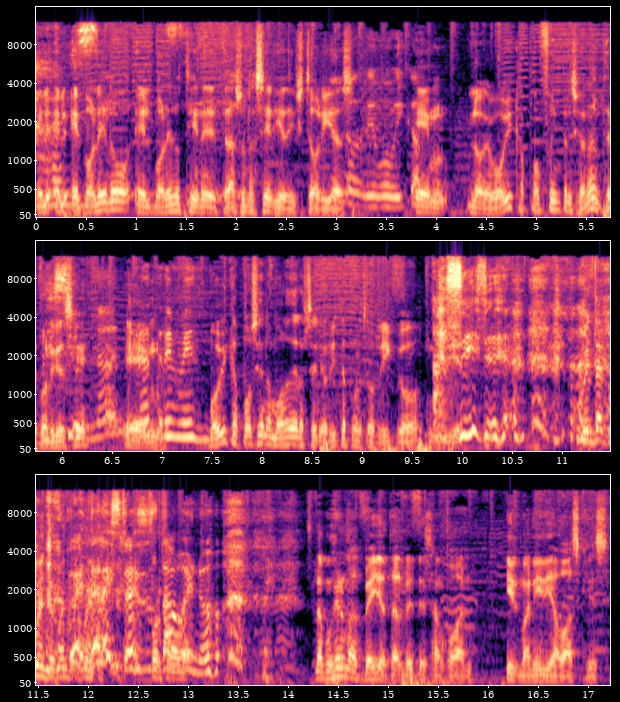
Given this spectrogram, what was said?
El, Ay, el- el bolero, el bolero tiene detrás una serie de historias. Lo de Bobby Capó. Em, lo de Bobby Capó fue impresionante, porque es que Impresionante, era tremendo. Bobby Capó se enamora de la señorita Puerto Rico, Ah, sí, sí. Cuenta cuenta el Cuenta la historia, eso Por está favor. bueno. la mujer más bella tal vez de San Juan, Irmanidia Vázquez.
